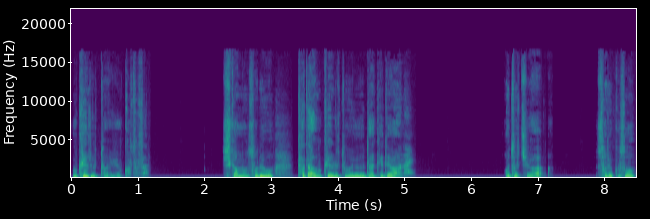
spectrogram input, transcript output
受けるということだ。しかもそれをただ受けるというだけではない。お土地はそれこそ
